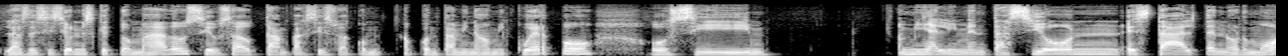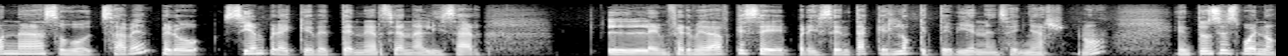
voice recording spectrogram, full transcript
las decisiones que he tomado, si he usado Tampax y eso ha, contaminado mi cuerpo o si mi alimentación está alta en hormonas o, ¿saben? Pero siempre hay que detenerse a analizar la enfermedad que se presenta, qué es lo que te viene a enseñar, ¿no? Entonces, bueno,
